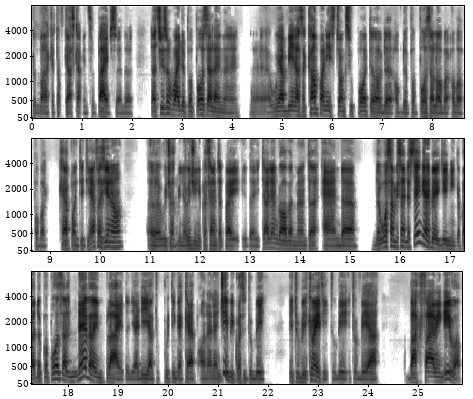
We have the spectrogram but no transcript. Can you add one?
the market of gas coming through pipes. And that's the reason why the proposal and uh, we have been as a company strong supporter of the of the proposal of a, of a, of a cap on TTF, as you know, uh, which has been originally presented by the Italian government, uh, and uh, there was some misunderstanding at the beginning, but the proposal never implied the idea to putting a cap on LNG because it would be it would be crazy to be to be uh, backfiring Europe.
